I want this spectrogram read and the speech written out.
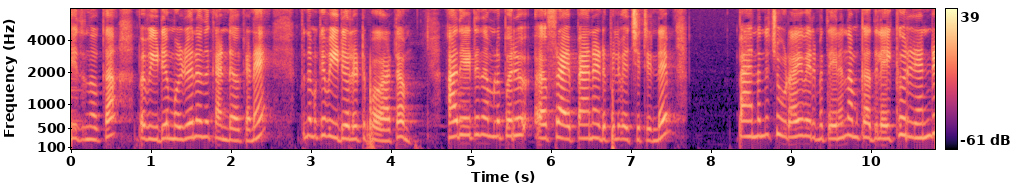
ചെയ്ത് നോക്കുക. അപ്പോൾ വീഡിയോ മുഴുവൻ ഒന്ന് കണ്ടു നോക്കണേ. അപ്പോൾ നമുക്ക് വീഡിയോയിലോട്ട് പോകാം കേട്ടോ. ആദ്യമായിട്ട് നമ്മളിപ്പോൾ ഒരു ഫ്രൈ പാൻ അടുപ്പിൽ വെച്ചിട്ടുണ്ട്. പാൻ ഒന്ന് ചൂടായി വരുമ്പോഴത്തേനും നമുക്ക് അതിലേക്ക് ഒരു രണ്ട്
